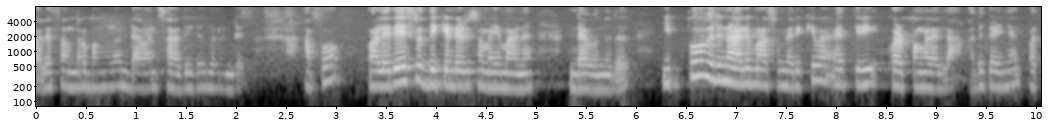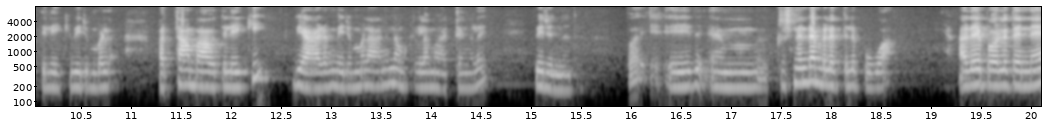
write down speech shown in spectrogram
പല സന്ദർഭങ്ങളും ഉണ്ടാവാൻ സാധ്യതകളുണ്ട്. അപ്പോൾ വളരെ ശ്രദ്ധിക്കേണ്ട ഒരു സമയമാണ് ഉണ്ടാവുന്നത്. ഇപ്പോൾ ഒരു നാല് മാസം വരയ്ക്ക് ഒത്തിരി കുഴപ്പങ്ങളല്ല. അത് കഴിഞ്ഞാൽ പത്തിലേക്ക് വരുമ്പോൾ പത്താം ഭാവത്തിലേക്ക് വ്യാഴം വരുമ്പോഴാണ് നമുക്കുള്ള മാറ്റങ്ങൾ വരുന്നത്. അപ്പോൾ ഏത് കൃഷ്ണന്റെ അമ്പലത്തിൽ പോവുക അതേപോലെ തന്നെ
